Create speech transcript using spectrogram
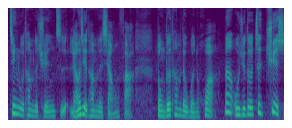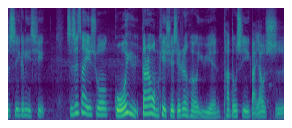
进入他们的圈子，了解他们的想法。懂得他们的文化，那我觉得这确实是一个利器。只是在于说国语，当然我们可以学习任何语言，它都是一把钥匙。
